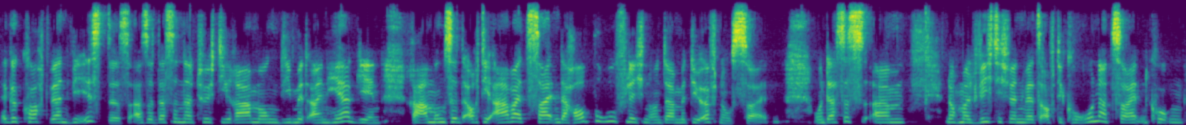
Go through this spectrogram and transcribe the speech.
äh, gekocht werden? Wie ist es? Also das sind natürlich die Rahmungen, die mit einhergehen. Rahmungen Rahmung sind auch die Arbeitszeiten der Hauptberuflichen und damit die Öffnungszeiten. Und das ist ähm, nochmal wichtig, wenn wir jetzt auf die Corona-Zeiten gucken,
